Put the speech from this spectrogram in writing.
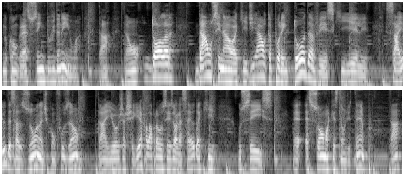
no Congresso sem dúvida nenhuma, tá? Então dólar dá um sinal aqui de alta, porém toda vez que ele saiu dessa zona de confusão, tá? E eu já cheguei a falar para vocês, olha, saiu daqui os 6 é, é só uma questão de tempo, tá?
